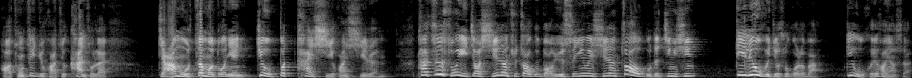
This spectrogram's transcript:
好，从这句话就看出来。”贾母这么多年就不太喜欢袭人。她之所以叫袭人去照顾宝玉，是因为袭人照顾的精心。第六回就说过了吧？第五回好像是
